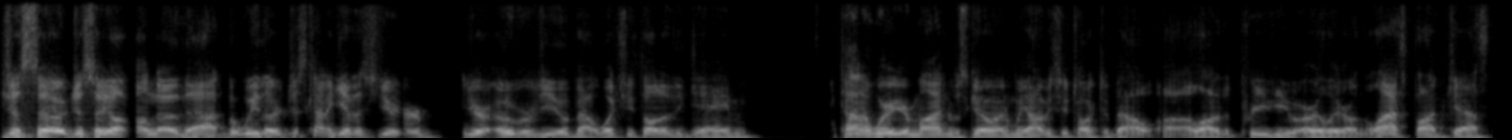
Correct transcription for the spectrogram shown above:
just so just so y'all know that. But Wheeler, just kind of give us your your overview about what you thought of the game, kind of where your mind was going. We obviously talked about uh, a lot of the preview earlier on the last podcast.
